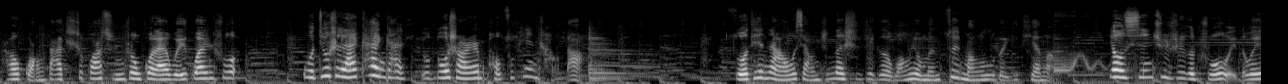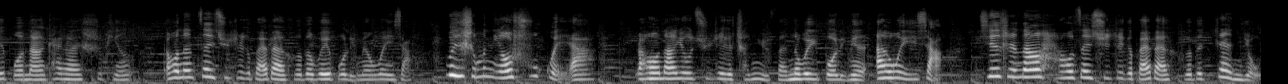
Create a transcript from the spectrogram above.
还有广大吃瓜群众过来围观，说我就是来看看有多少人跑错片场的。昨天呢，我想真的是这个网友们最忙碌的一天了，要先去这个卓伟的微博呢看看视频，然后呢再去这个白百合的微博里面问一下，为什么你要出轨呀？然后呢，又去这个陈羽凡的微博里面安慰一下，接着呢，还要再去这个白百合的战友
